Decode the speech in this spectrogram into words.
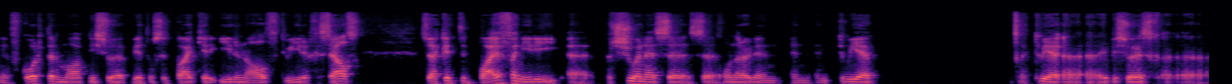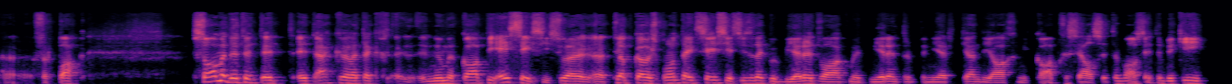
nie of korter maak nie. So weet ons het baie keer ure en 'n half, 2 ure gesels. So ek het baie van hierdie uh, persone se se onderhoude in in in twee twee uh, episodes uh, uh, verpak. Saam met dit het het het ek wat ek eh, noem 'n KPS sessie, so 'n uh, klipkouer spontaan sessie, soos wat ek probeer het waar ek met meer entrepreneurs teen die jaag in die Kaap gesels het en maar net 'n bietjie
